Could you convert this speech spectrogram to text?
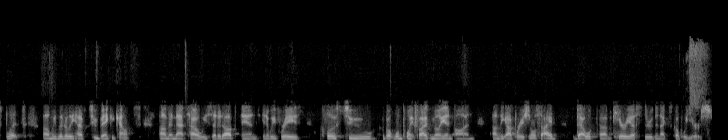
split. Um, we literally have two bank accounts, um, and that's how we set it up. And you know, we've raised close to about 1.5 million on um, the operational side. That will um, carry us through the next couple years.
